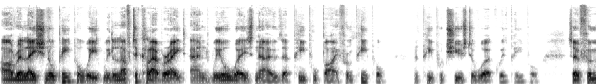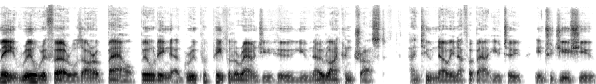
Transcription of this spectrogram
are relational people. We, we love to collaborate and we always know that people buy from people and people choose to work with people. So for me, real referrals are about building a group of people around you who you know, like, and trust, and who know enough about you to introduce you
